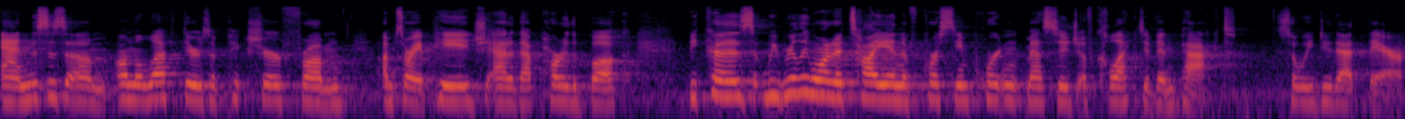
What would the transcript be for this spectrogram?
And this is um, on the left, there's a picture from, I'm sorry, a page out of that part of the book because we really want to tie in, of course, the important message of collective impact. So we do that there.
